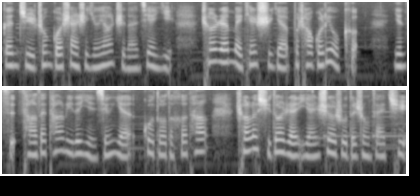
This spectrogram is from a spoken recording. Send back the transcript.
根据《中国膳食营养指南》建议，成人每天食盐不超过六克。因此，藏在汤里的隐形盐，过多的喝汤成了许多人盐摄入的重灾区。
